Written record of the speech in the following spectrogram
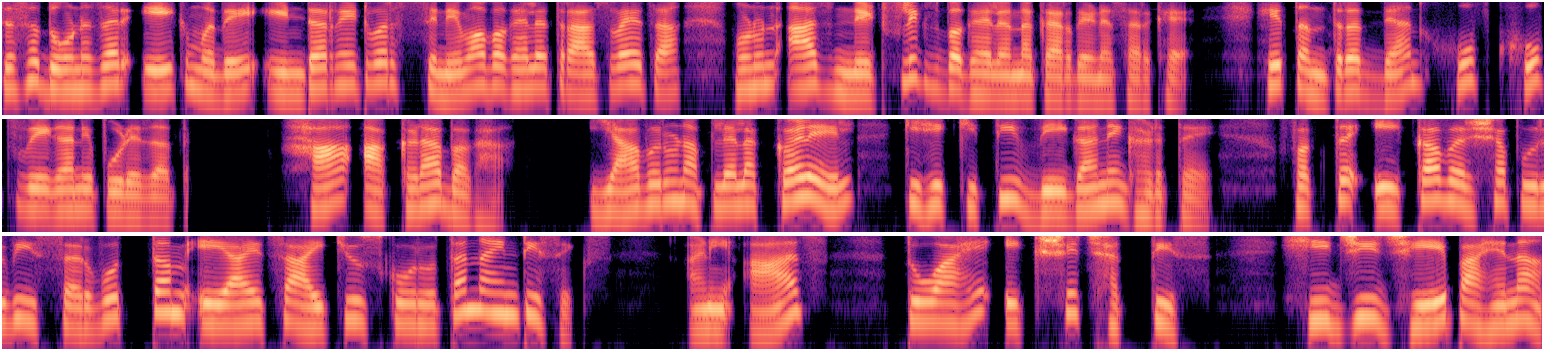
जसं दोन हजार एकमध्ये इंटरनेटवर सिनेमा बघायला त्रास व्हायचा म्हणून आज नेटफ्लिक्स बघायला नकार देण्यासारखं आहे. हे तंत्रज्ञान खूप खूप वेगाने पुढे जातं हा आकडा बघा. यावरून आपल्याला कळेल की हे किती वेगाने घडतंय. फक्त एका वर्षापूर्वी सर्वोत्तम ए आयचा आयक्यू स्कोर होता नाईन्टी सिक्स. आणि आज तो आहे एकशे छत्तीस. ही जी झेप आहे ना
